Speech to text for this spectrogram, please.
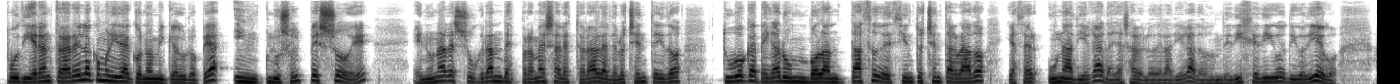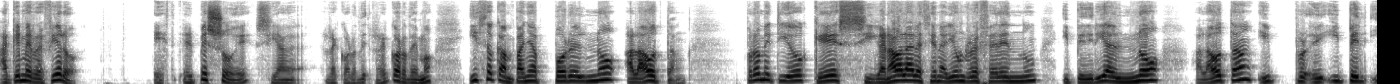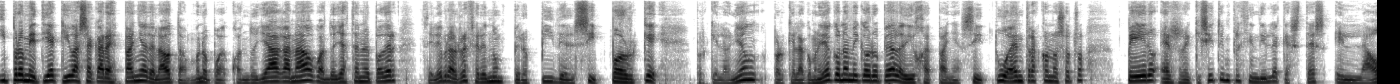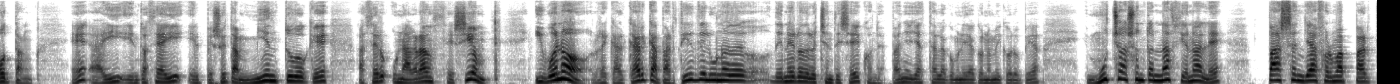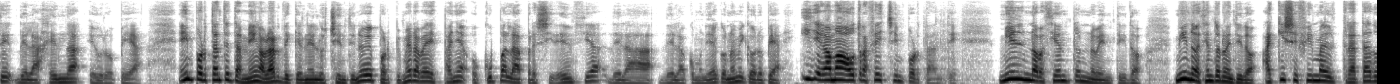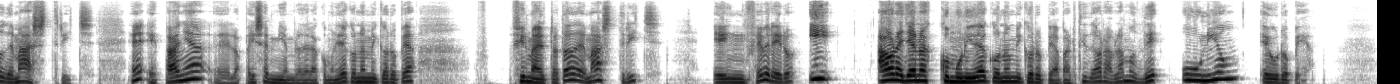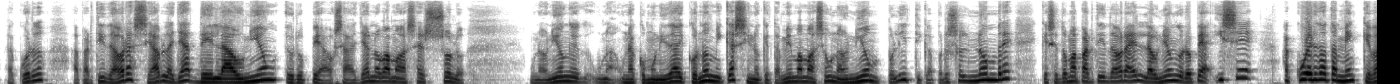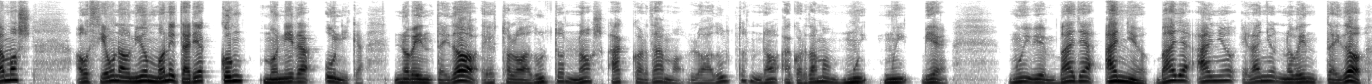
pudiera entrar en la Comunidad Económica Europea. Incluso el PSOE en una de sus grandes promesas electorales del 82, tuvo que pegar un volantazo de 180 grados y hacer una diegada, ya sabes lo de la diegada, donde dije digo, digo Diego. ¿A qué me refiero? El PSOE, si recordemos, hizo campaña por el no a la OTAN. Prometió que si ganaba la elección haría un referéndum y pediría el no a la OTAN y y, prometía que iba a sacar a España de la OTAN. Bueno, pues cuando ya ha ganado, cuando ya está en el poder, celebra el referéndum, pero pide el sí. ¿Por qué? Porque la Unión, porque la Comunidad Económica Europea le dijo a España, sí, tú entras con nosotros, pero es requisito imprescindible que estés en la OTAN. ¿eh? Ahí, entonces ahí el PSOE también tuvo que hacer una gran cesión. Y bueno, recalcar que a partir del 1 de, de enero del 86, cuando España ya está en la Comunidad Económica Europea, muchos asuntos nacionales pasan ya a formar parte de la agenda europea. Es importante también hablar de que en el 89 por primera vez España ocupa la presidencia de la, de la Comunidad Económica Europea. Y llegamos a otra fecha importante, 1992. 1992, aquí se firma el Tratado de Maastricht. ¿eh? España, eh, los países miembros de la Comunidad Económica Europea, firman el Tratado de Maastricht en febrero y ahora ya no es Comunidad Económica Europea, a partir de ahora hablamos de Unión Europea. ¿De acuerdo? A partir de ahora se habla ya de la Unión Europea. O sea, ya no vamos a ser solo una unión, una, comunidad económica, sino que también vamos a ser una unión política. Por eso el nombre que se toma a partir de ahora es la Unión Europea. Y se acuerda también que vamos hacia una unión monetaria con moneda única. 92, esto los adultos nos acordamos, los adultos nos acordamos muy, muy bien. muy bien, vaya año, vaya año, el año 92.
